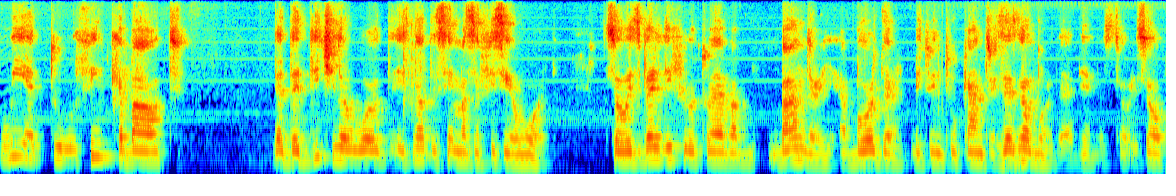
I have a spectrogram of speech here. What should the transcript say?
we had to think about that the digital world is not the same as the physical world. So it's very difficult to have a boundary, a border between two countries. There's no border at the end of the story. So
